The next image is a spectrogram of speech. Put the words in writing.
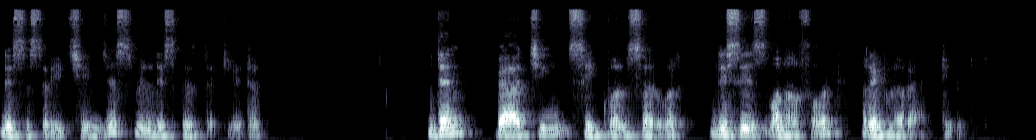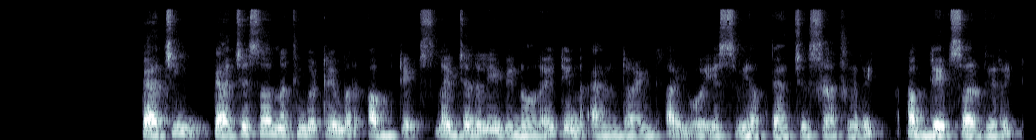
necessary changes. We'll discuss that later. Then patching SQL Server. This is one of our regular activity. Patching patches are nothing but remember updates. Like generally we know, right? In Android, iOS, we have patches are there, right? Updates are there, right?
